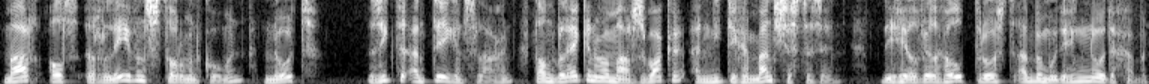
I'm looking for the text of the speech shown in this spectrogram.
Maar als er levensstormen komen, nood, ziekte en tegenslagen, dan blijken we maar zwakke en nietige mensjes te zijn, die heel veel hulp, troost en bemoediging nodig hebben.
